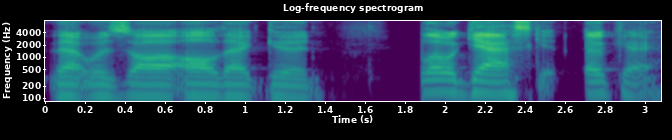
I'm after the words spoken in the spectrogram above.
that was all, all that good. Blow a gasket. Okay.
